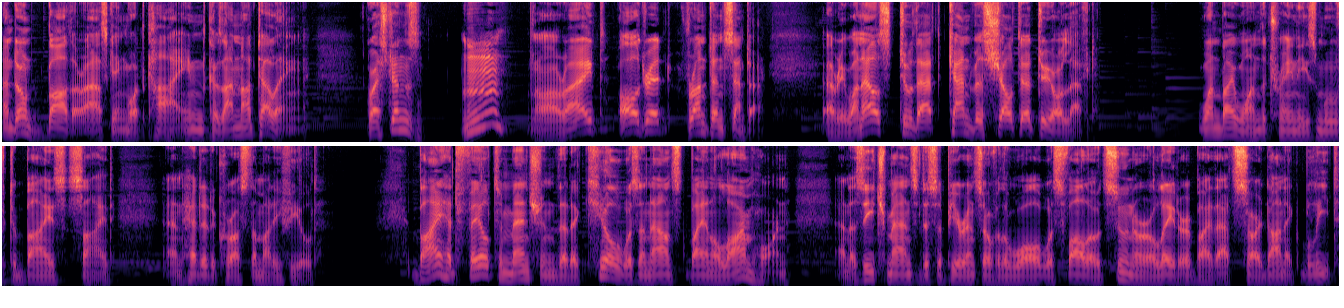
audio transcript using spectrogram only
And don't bother asking what kind, because I'm not telling. Questions? Hmm? All right. Aldred, front and center. Everyone else to that canvas shelter to your left. One by one, the trainees moved to Bai's side and headed across the muddy field. Bai had failed to mention that a kill was announced by an alarm horn, and as each man's disappearance over the wall was followed sooner or later by that sardonic bleat,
